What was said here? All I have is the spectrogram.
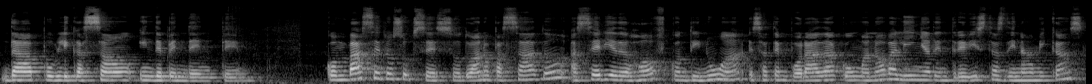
da publicação independente. Com base no sucesso do ano passado, a série The Hoff continua essa temporada com uma nova linha de entrevistas dinâmicas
